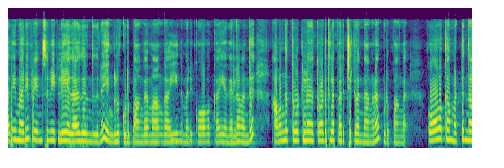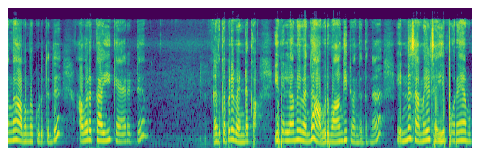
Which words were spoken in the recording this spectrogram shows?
அதே மாதிரி ஃப்ரெண்ட்ஸ் வீட்லேயே ஏதாவது இருந்ததுன்னா எங்களுக்கு கொடுப்பாங்க. மாங்காய் இந்த மாதிரி கோவக்காய் அதெல்லாம் வந்து அவங்க தோட்டில் தோட்டத்தில் பறிச்சுட்டு வந்தாங்கன்னா கொடுப்பாங்க. கோவக்காய் மட்டும்தாங்க அவங்க கொடுத்தது. அவரைக்காய் கேரட்டு அதுக்கப்புறம் வெண்டைக்காய் இது எல்லாமே வந்து அவர் வாங்கிட்டு வந்ததுங்க. என்ன சமையல் செய்ய போகிறேன்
